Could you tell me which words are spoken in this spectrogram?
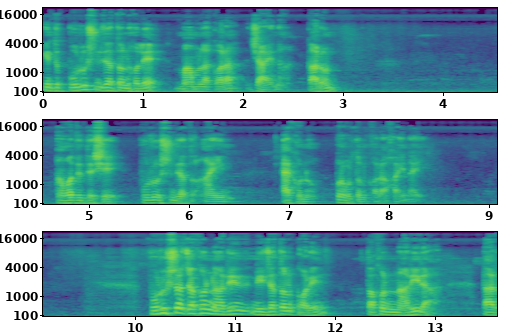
কিন্তু পুরুষ নির্যাতন হলে মামলা করা যায় না। কারণ আমাদের দেশে পুরুষ নির্যাতন আইন এখনও প্রবর্তন করা হয় নাই। পুরুষরা যখন নারী নির্যাতন করে, তখন নারীরা তার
